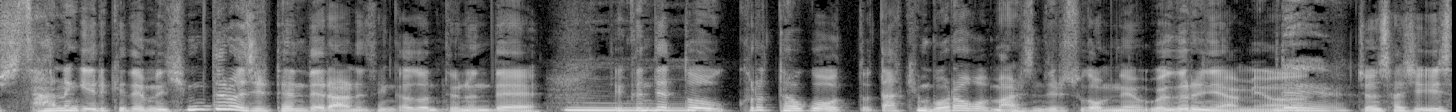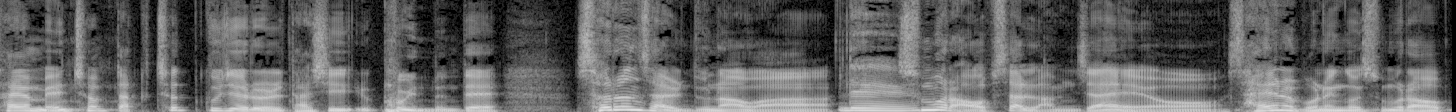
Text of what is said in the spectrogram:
사는 게 이렇게 되면 힘들어질 텐데라는 생각은 드는데 음. 근데 또 그렇다고 또 딱히 뭐라고 말씀드릴 수가 없네요. 왜 그러냐면 네. 전 사실 이 사연 맨 처음 딱 첫 구절을 다시 읽고 있는데 서른 살 누나와 네. 스물아홉 살 남자예요. 사연을 보낸 건 스물아홉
